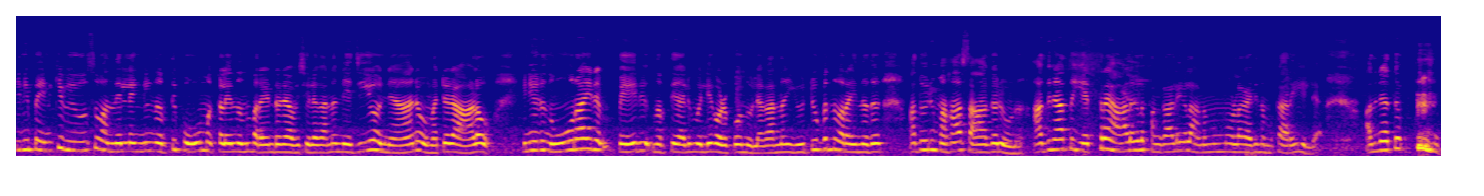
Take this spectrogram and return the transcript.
ഇനിയിപ്പോൾ എനിക്ക് വ്യൂസ് വന്നില്ലെങ്കിൽ നിർത്തി പോവും മക്കളെ എന്നൊന്നും പറയേണ്ട ഒരു ആവശ്യമില്ല. കാരണം നെജിയോ ഞാനോ മറ്റൊരാളോ ഇനി ഒരു നൂറായിരം പേര് നിർത്തിയാലും വലിയ കുഴപ്പമൊന്നുമില്ല. കാരണം യൂട്യൂബ് എന്ന് പറയുന്നത് അതൊരു മഹാസാഗരമാണ്. അതിനകത്ത് എത്ര ആളുകൾ പങ്കാളികളാണെന്നുള്ള കാര്യം നമുക്കറിയില്ല. അതിനകത്ത്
